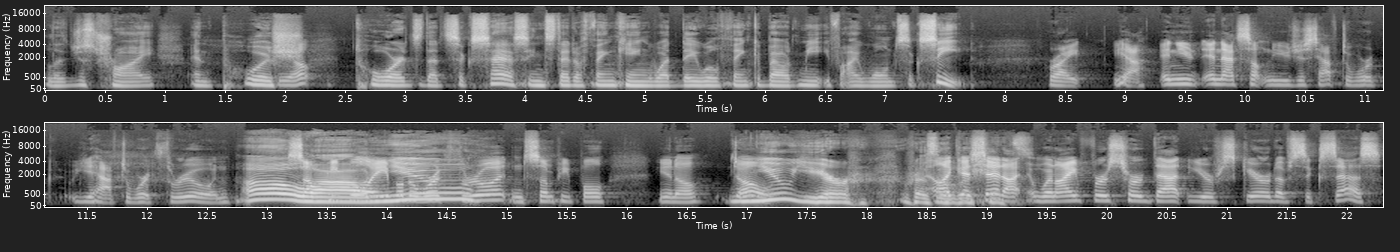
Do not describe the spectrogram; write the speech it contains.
Let's just try and push Yep. towards that success instead of thinking what they will think about me if I won't succeed. right yeah and you and that's something you just have to work you have to work through and Oh, some wow. people are um, able to work through it and some people you know don't New Year resolution. like I said, I, when I first heard that you're scared of success,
